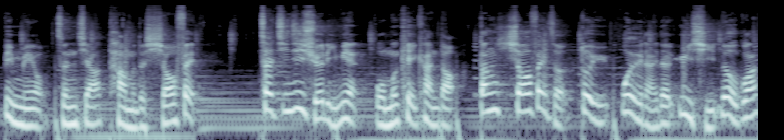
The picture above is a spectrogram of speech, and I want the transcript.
并没有增加他们的消费，在经济学里面，我们可以看到，当消费者对于未来的预期乐观，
